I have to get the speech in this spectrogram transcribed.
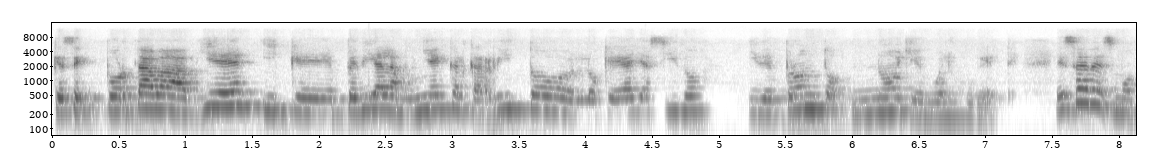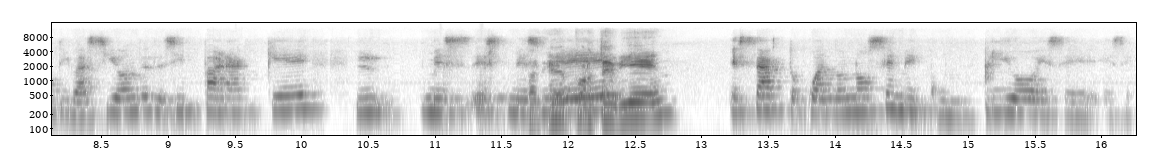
que se portaba bien y que pedía la muñeca, el carrito, lo que haya sido, y de pronto no llegó el juguete. Esa desmotivación de decir, ¿para qué me, me, me porté bien? Exacto, cuando no se me cumplió ese, ese.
